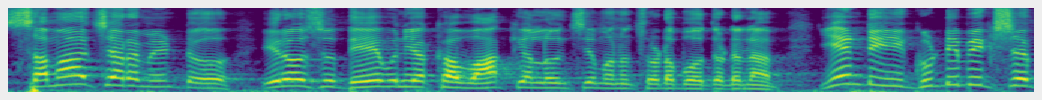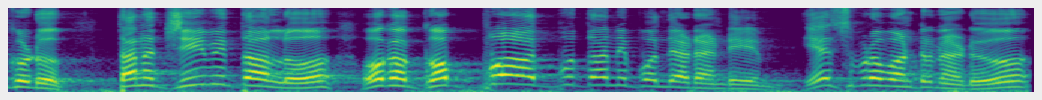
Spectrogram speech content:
సమాచారం ఏంటో ఈరోజు దేవుని యొక్క వాక్యంలోంచి మనం చూడబోతున్నాం. ఏంటి ఈ గుడ్డి భిక్షకుడు తన తన జీవితంలో ఒక గొప్ప అద్భుతాన్ని పొందాడండి. యేసుప్రభు అంటున్నాడు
